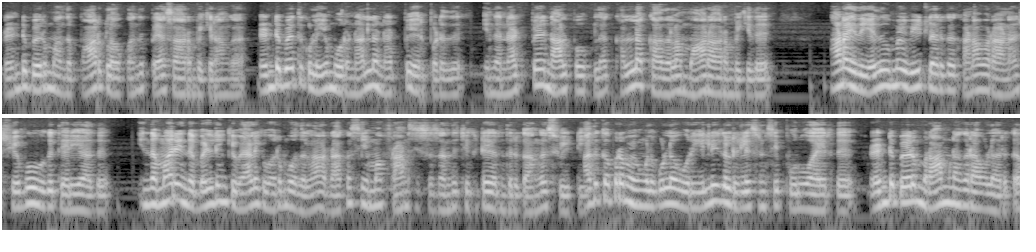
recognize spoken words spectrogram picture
ரெண்டு பேரும் அந்த பார்க்கில் உட்காந்து பேச ஆரம்பிக்கிறாங்க. ரெண்டு பேர்த்துக்குள்ளேயும் ஒரு நல்ல நட்பு ஏற்படுது. இந்த நட்பே நாள் போக்கில் கள்ளக்காதலாக மாற ஆரம்பிக்குது. ஆனால் இது எதுவுமே வீட்டில் இருக்க கணவரான ஷிபுவுக்கு தெரியாது. இந்த மாதிரி இந்த பில்டிங்க்கு வேலைக்கு வரும்போதெல்லாம் ரகசியமாக ஃப்ரான்சிஸை சந்திச்சுக்கிட்டே இருந்திருக்காங்க ஸ்வீட்டி அதுக்கப்புறம் இவங்களுக்குள்ள ஒரு இல்லீகல் ரிலேஷன்ஷிப் உருவாயிருது. ரெண்டு பேரும் ராம்நகராவில் இருக்க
